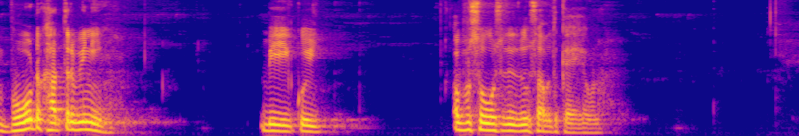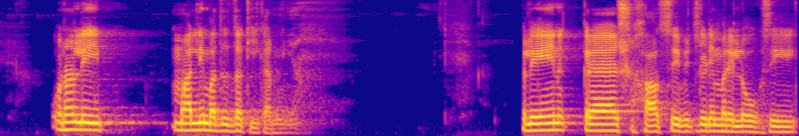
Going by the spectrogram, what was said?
ਵੋਟ ਖਾਤਰ ਵੀ ਨਹੀਂ ਵੀ ਕੋਈ ਅਫਸੋਸ ਦੇ ਦੋ ਸ਼ਬਦ ਕਹੇ ਹੋਣ। ਉਹਨਾਂ ਲਈ ਮਾਲੀ ਮਦਦ ਦਾ ਕੀ ਕਰਨੀ ਆ? ਪਲੇਨ ਕ੍ਰੈਸ਼ ਹਾਦਸੇ ਵਿੱਚ ਜਿਹੜੇ ਮਰੇ ਲੋਕ ਸੀ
